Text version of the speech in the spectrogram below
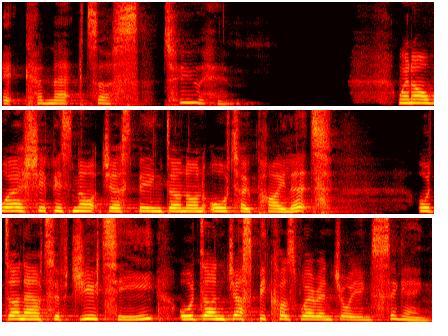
It connects us to Him. When our worship is not just being done on autopilot, or done out of duty, or done just because we're enjoying singing,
